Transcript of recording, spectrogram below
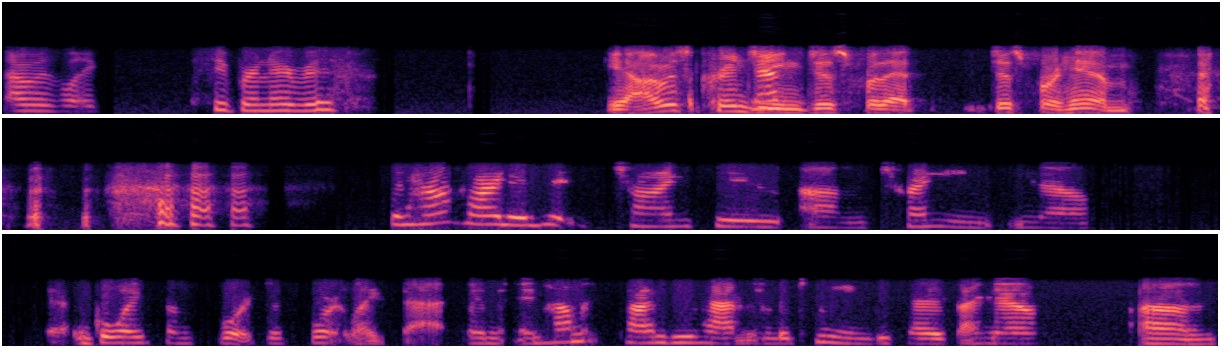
I was like super nervous. Yeah, I was cringing just for that, just for him. And how hard is it trying to um train, you know, going from sport to sport like that? And and how much time do you have in between? Because I know um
